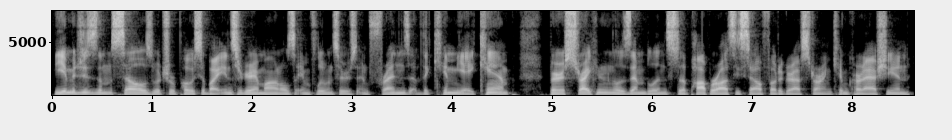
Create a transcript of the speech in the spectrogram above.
The images themselves, which were posted by Instagram models, influencers, and friends of the Kimye camp, bear a striking resemblance to the paparazzi style photographs starring Kim Kardashian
